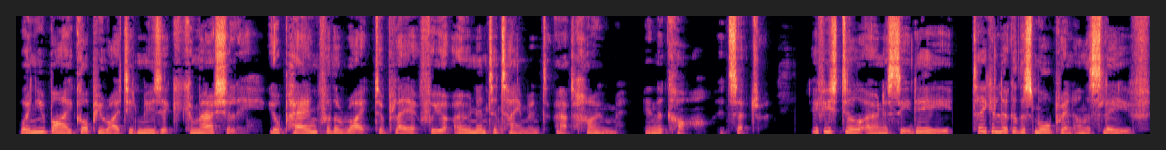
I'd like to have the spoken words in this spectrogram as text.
When you buy copyrighted music commercially, you're paying for the right to play it for your own entertainment at home, in the car, etc. If you still own a CD, take a look at the small print on the sleeve.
